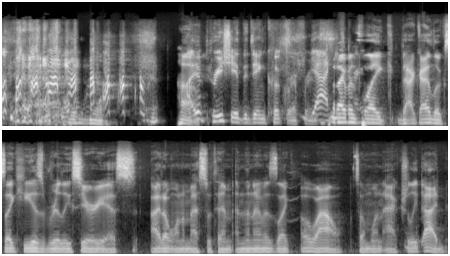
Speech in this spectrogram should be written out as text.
I appreciate the Dane Cook reference. Yeah. But I was like, that guy looks like he is really serious. I don't want to mess with him. And then I was like, oh wow, someone actually died.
